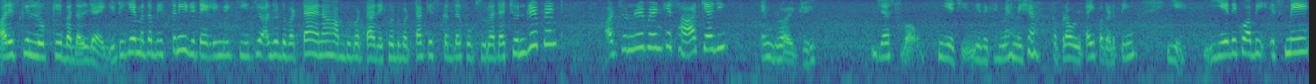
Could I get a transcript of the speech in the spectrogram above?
और इसकी लुक की बदल जाएगी। ठीक है मतलब इतनी डिटेलिंग में एक चीज़ की, और जो दुपट्टा है ना, आप दुपट्टा देखो, दुपट्टा किस कदर खूबसूरत है। चुनरी प्रिंट और चुनरी प्रिंट के साथ क्या जी? एम्ब्रॉयड्री। जस्ट वो ये चीज़, ये देखें, मैं हमेशा कपड़ा उल्टा ही पकड़ती हूँ, ये ये देखो अभी इसमें,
